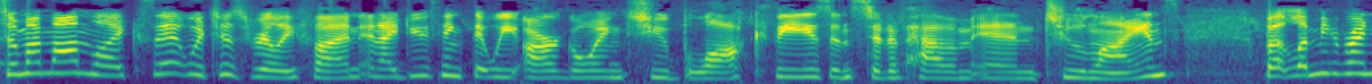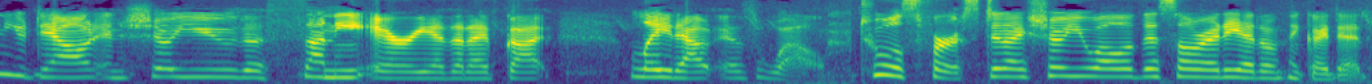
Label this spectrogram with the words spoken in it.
So my mom likes it, which is really fun. And I do think that we are going to block these instead of have them in two lines. But let me run you down and show you the sunny area that I've got laid out as well. Tools first. Did I show you all of this already? I don't think I did.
